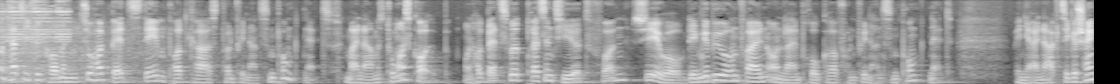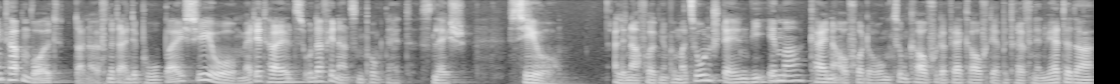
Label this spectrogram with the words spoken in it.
und herzlich willkommen zu Hotbets, dem Podcast von Finanzen.net. Mein Name ist Thomas Kolb und Hotbets wird präsentiert von Zero, dem gebührenfreien Online-Broker von Finanzen.net. Wenn ihr eine Aktie geschenkt haben wollt, dann eröffnet ein Depot bei Zero. Mehr Details unter finanzen.net slash Zero. Alle nachfolgenden Informationen stellen wie immer keine Aufforderung zum Kauf oder Verkauf der betreffenden Werte dar.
